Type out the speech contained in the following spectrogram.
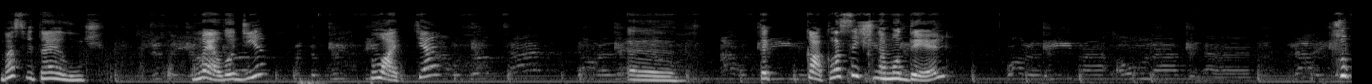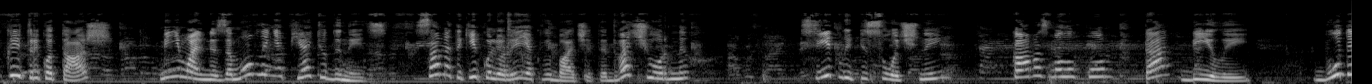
Вас вітає луч. Мелоді, плаття. Е, така класична модель. Цупкий трикотаж. Мінімальне замовлення 5 одиниць. Саме такі кольори, як ви бачите: два чорних, світлий пісочний, кава з молоком та білий. Буде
